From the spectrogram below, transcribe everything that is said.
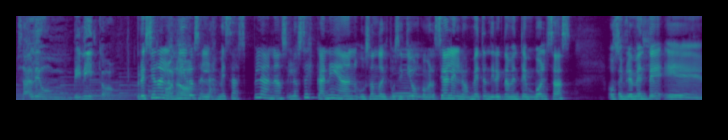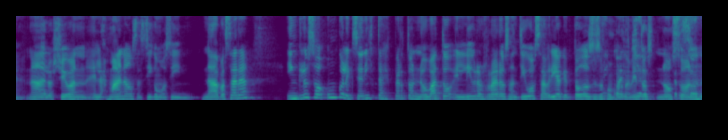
sale un vinito. Presionan ¿O los no? libros en las mesas planas, los escanean usando dispositivos Mm. comerciales, los meten directamente en bolsas o simplemente, eh, nada, los llevan en las manos, así como si nada pasara. Incluso un coleccionista experto novato en libros raros antiguos sabría que todos esos Sí, comportamientos no son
